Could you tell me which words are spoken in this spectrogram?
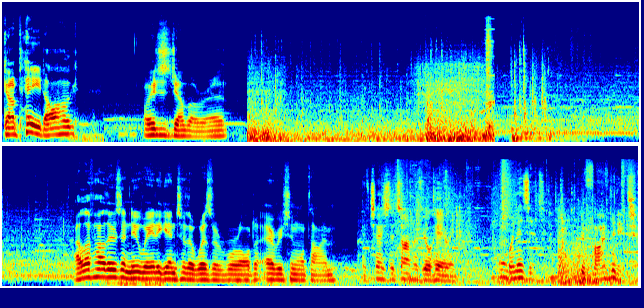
Gotta pay, dog. Or you just jump over it. I love how there's a new way to get into the wizard world every single time. They've changed the time of your hearing. When is it? In five minutes.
